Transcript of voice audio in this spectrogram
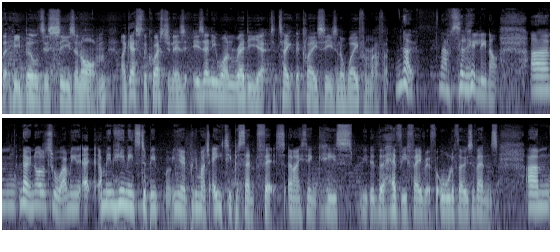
that he builds his season on, I guess the question is: Is anyone ready yet to take the clay season away from Rafa? No, Absolutely not. Um, no, not at all. I mean, I, mean, he needs to be, you know, pretty much eighty percent fit, and I think he's the heavy favourite for all of those events. Um,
